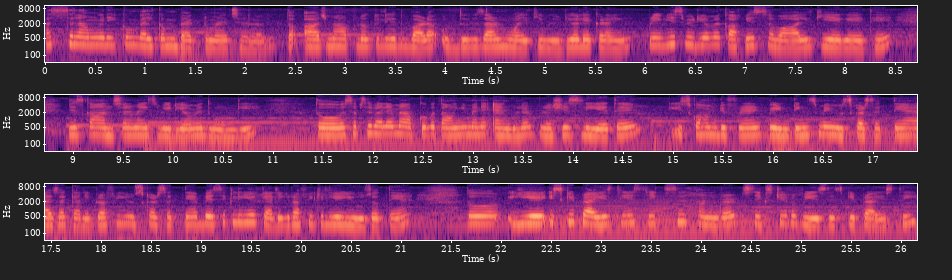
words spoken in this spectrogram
वालेकुम welcome back to my channel तो आज मैं आप लोग के लिए दोबारा उर्दू बाज़ार मॉल की वीडियो लेकर आई हूँ। प्रीवियस वीडियो में काफ़ी सवाल किए गए थे, जिसका आंसर मैं इस वीडियो में दूँगी। तो सबसे पहले मैं आपको बताऊँगी, मैंने एंगुलर ब्रशेस लिए थे। इसको हम डिफरेंट पेंटिंग्स में यूज़ कर सकते हैं एज अ कैलीग्राफी यूज़ कर सकते हैं। बेसिकली ये कैलीग्राफी के लिए यूज़ होते हैं। तो ये इसकी प्राइस थी सिक्स हंड्रेड सिक्सटी रुपीज़ इसकी प्राइस थी।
